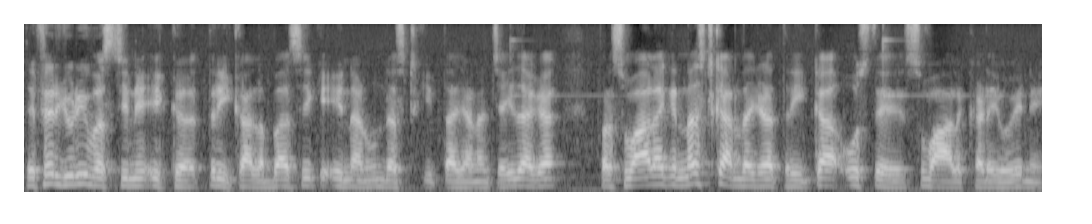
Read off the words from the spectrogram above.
ਤੇ ਫਿਰ ਯੂਨੀਵਰਸਿਟੀ ਨੇ ਇੱਕ ਤਰੀਕਾ ਲੱਭਾ ਸੀ ਕਿ ਇਹਨਾਂ ਨੂੰ ਨਸ਼ਟ ਕੀਤਾ ਜਾਣਾ ਚਾਹੀਦਾ ਹੈਗਾ। ਪਰ ਸਵਾਲ ਹੈ ਕਿ ਨਸ਼ਟ ਕਰਨ ਦਾ ਜਿਹੜਾ ਤਰੀਕਾ, ਉਸ ਤੇ ਸਵਾਲ ਖੜੇ ਹੋਏ ਨੇ।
